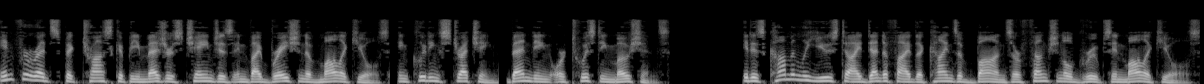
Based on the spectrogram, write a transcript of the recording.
Infrared spectroscopy measures changes in vibration of molecules, including stretching, bending or twisting motions. It is commonly used to identify the kinds of bonds or functional groups in molecules.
